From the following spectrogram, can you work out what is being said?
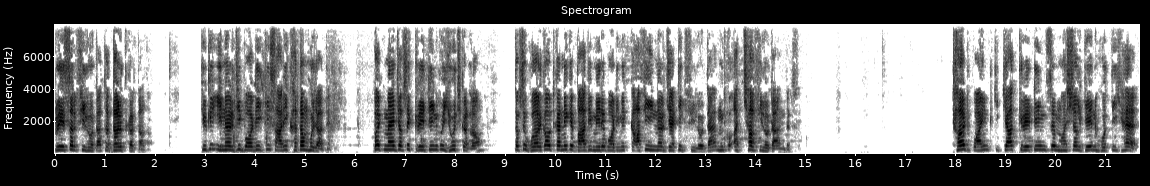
प्रेशर फील होता था, दर्द करता था। क्योंकि एनर्जी बॉडी की सारी ख़त्म हो जाती थी। बट मैं जब से क्रेटीन को यूज़ कर रहा हूँ, तब से वर्कआउट करने के बाद भी मेरे बॉडी में काफ़ी इनर्जेटिक फील होता है, मुझको अच्छा फील होता है अंदर से। थर्ड पॉइंट कि क्या क्रेटीन से मसल गेन होती है?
